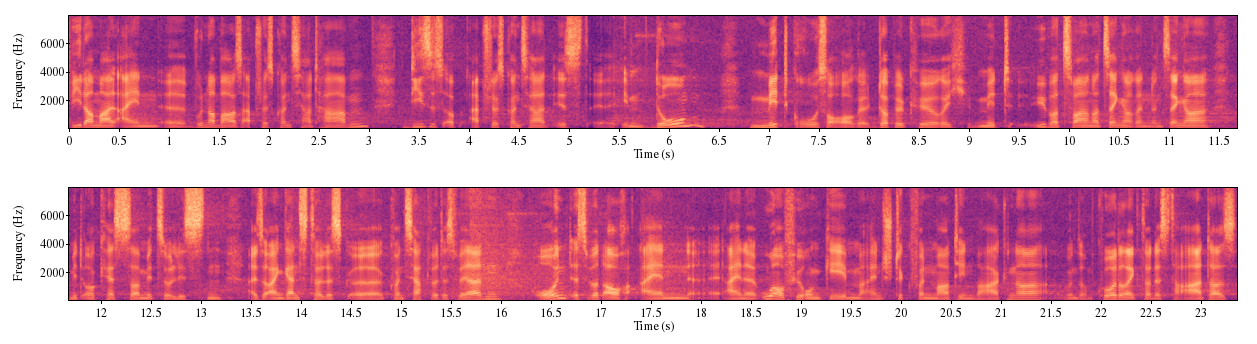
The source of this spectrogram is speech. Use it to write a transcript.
wieder mal ein äh, wunderbares Abschlusskonzert haben. Dieses Abschlusskonzert ist äh, im Dom mit großer Orgel, doppelchörig, mit über 200 Sängerinnen und Sängern, mit Orchester, mit Solisten. Also ein ganz tolles Konzert wird es werden. Und es wird auch ein, eine Uraufführung geben, ein Stück von Martin Wagner, unserem Chordirektor des Theaters,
